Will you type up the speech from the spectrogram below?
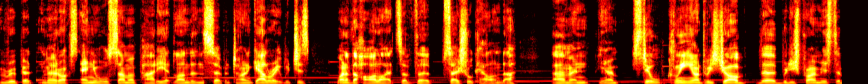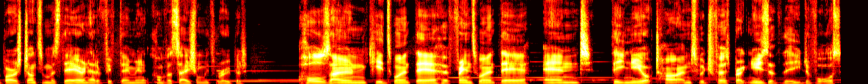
Rupert Murdoch's annual summer party at London's Serpentine Gallery, which is one of the highlights of the social calendar. Um, and, you know, still clinging onto his job, the British Prime Minister Boris Johnson was there and had a 15 minute conversation with Rupert. Hall's own kids weren't there, her friends weren't there, and the New York Times, which first broke news of the divorce,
